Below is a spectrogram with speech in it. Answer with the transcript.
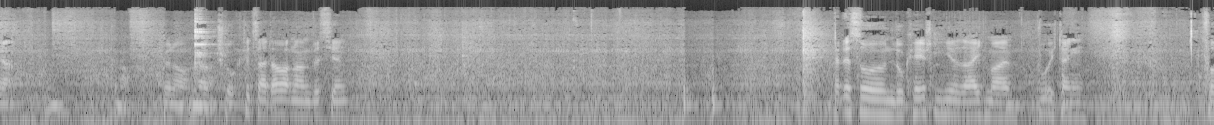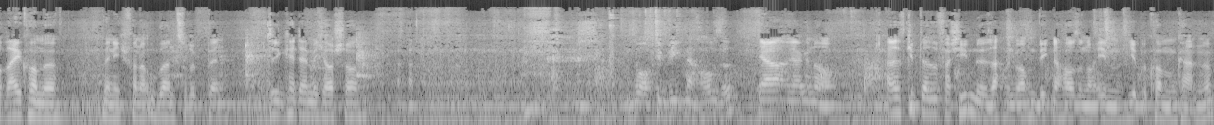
Ja. Genau. Genau. Ja, Schluck Pizza dauert noch ein bisschen. Das ist so ein Location hier, sag ich mal, wo ich dann vorbeikomme, wenn ich von der U-Bahn zurück bin. Deswegen kennt er mich auch schon. So auf dem Weg nach Hause? Ja, ja, genau. Also es gibt da so verschiedene Sachen, die man auf dem Weg nach Hause noch eben hier bekommen kann. Ne?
